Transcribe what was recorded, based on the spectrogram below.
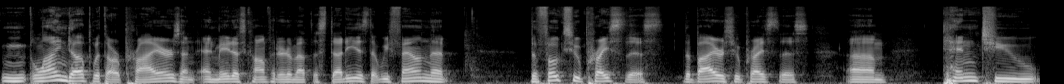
lined up with our priors and, and made us confident about the study is that we found that the folks who price this, the buyers who price this, um, tend to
